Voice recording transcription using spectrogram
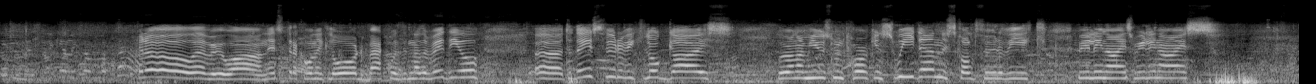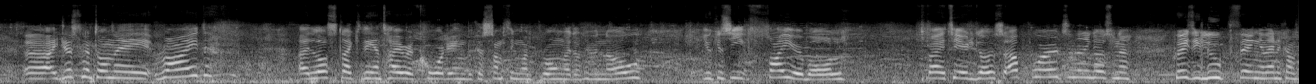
Hello everyone, it's Draconic Lord back with another video. Uh, today's Furuvik vlog guys. We're on amusement park in Sweden. It's called Furuvik. Really nice, really nice. Uh, I just went on a ride. I lost like the entire recording because something went wrong. I don't even know. You can see Fireball right here. It goes upwards and then it goes in a crazy loop thing and then it comes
